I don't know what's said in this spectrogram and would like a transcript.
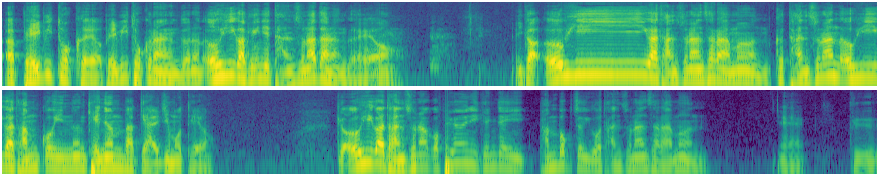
아, 베이비 토크예요. 베이비 토크라는 거는 어휘가 굉장히 단순하다는 거예요. 그러니까 어휘가 단순한 사람은 그 단순한 어휘가 담고 있는 개념밖에 알지 못해요. 그러니까 어휘가 단순하고 표현이 굉장히 반복적이고 단순한 사람은 예, 그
